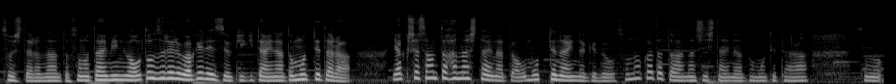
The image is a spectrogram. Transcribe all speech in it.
そしたらなんとそのタイミングが訪れるわけですよ聞きたいなと思ってたら。役者さんと話したいなとは思ってないんだけどその方と話したいなと思ってたらその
